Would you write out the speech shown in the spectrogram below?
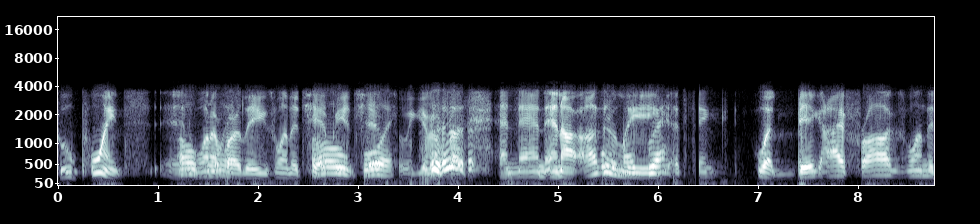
two points in Oh, one of our leagues, won the Oh, championship. boy. so we give him props. and then in our other Oh, league. I think what Big Eye Frogs won the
